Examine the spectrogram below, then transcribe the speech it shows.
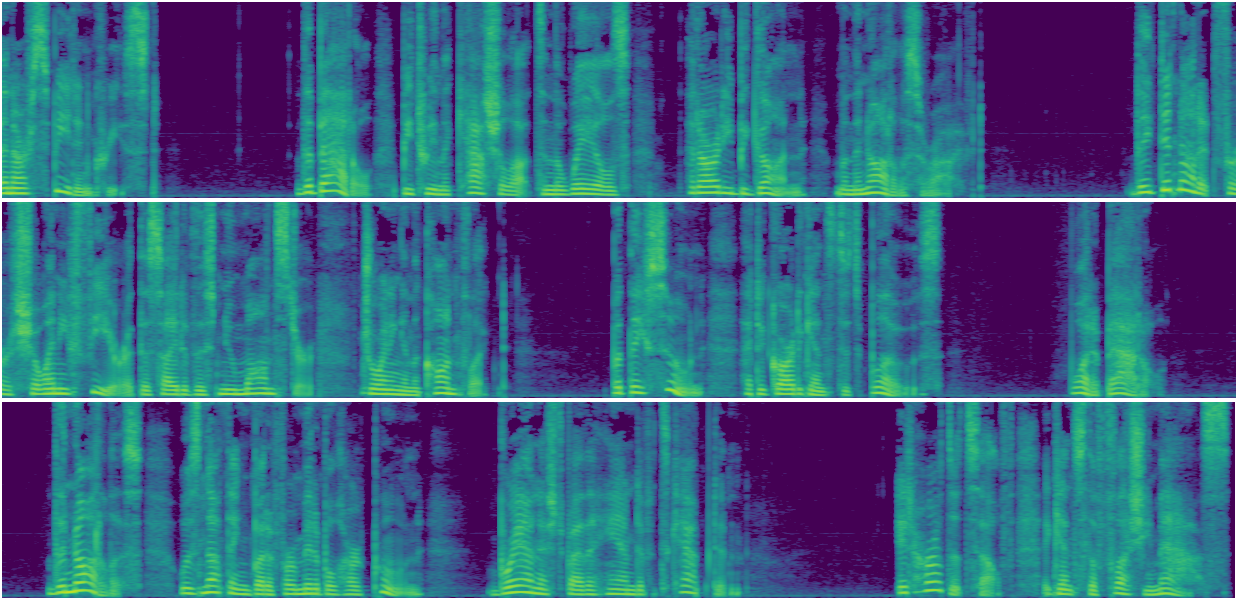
and our speed increased. The battle between the cachalots and the whales had already begun when the Nautilus arrived. They did not at first show any fear at the sight of this new monster joining in the conflict but they soon had to guard against its blows. What a battle! The Nautilus was nothing but a formidable harpoon, brandished by the hand of its captain. It hurled itself against the fleshy mass,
